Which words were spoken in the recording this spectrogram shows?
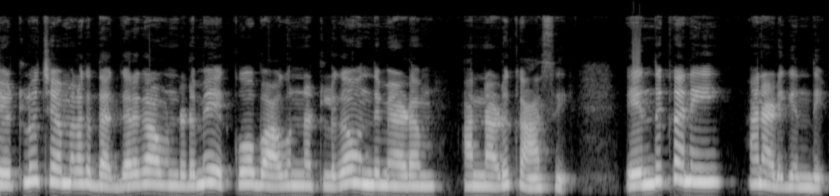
చెట్లు చేమలకు దగ్గరగా ఉండడమే ఎక్కువ బాగున్నట్లుగా ఉంది మేడం అన్నాడు కాశీ. ఎందుకని? అని అడిగింది.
